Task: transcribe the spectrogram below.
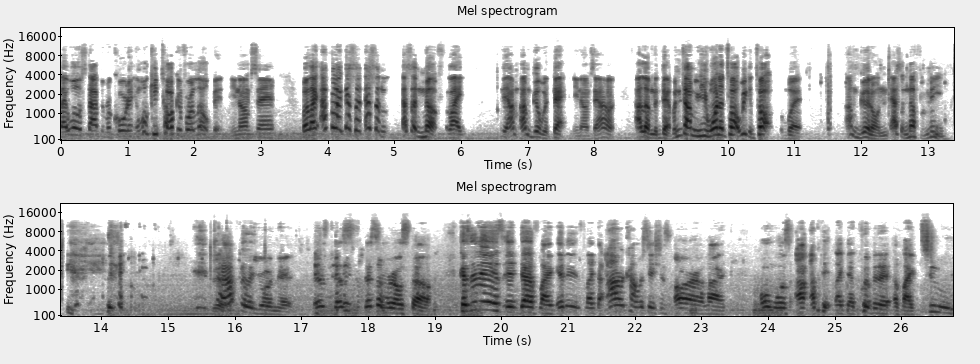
like we'll stop the recording and we'll keep talking for a little bit. You know what I'm saying? But like I feel like that's a that's a that's enough. Like yeah, I'm I'm good with that. You know what I'm saying? I, I love him to death. Anytime you want to talk, we can talk. But I'm good on that's enough for me. Yeah, I feel you on that. That's, that's, that's some real stuff. Because it is in depth. Like, it is like the hour conversations are like almost, I, I pick like the equivalent of like two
